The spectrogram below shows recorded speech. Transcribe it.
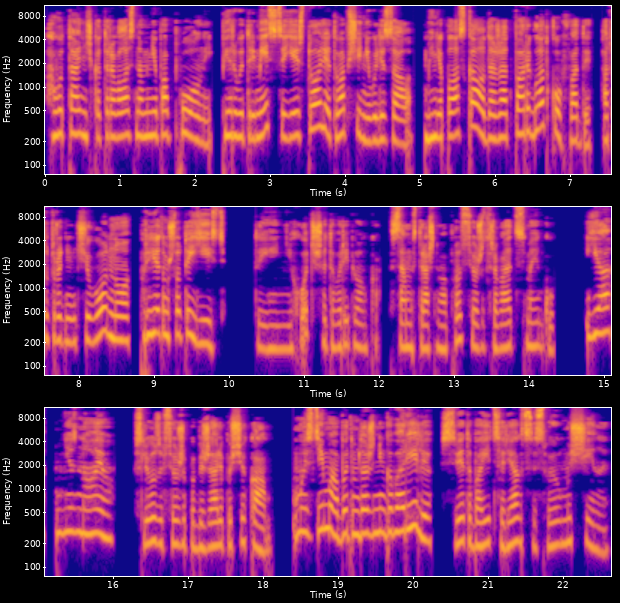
А вот Танечка оторвалась на мне по полной. Первые три месяца я из туалета вообще не вылезала. Меня полоскало даже от пары глотков воды. А тут вроде ничего, но при этом что-то есть. Ты не хочешь этого ребенка? Самый страшный вопрос все же срывается с моих губ. «Я не знаю». Слезы все же побежали по щекам. «Мы с Димой об этом даже не говорили». Света боится реакции своего мужчины.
